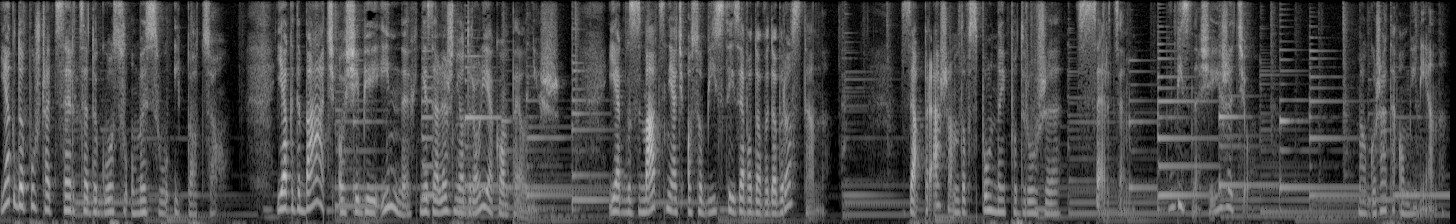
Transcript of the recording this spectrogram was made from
Jak dopuszczać serce do głosu umysłu i po co? Jak dbać o siebie i innych, niezależnie od roli, jaką pełnisz? Jak wzmacniać osobisty i zawodowy dobrostan? Zapraszam do wspólnej podróży z sercem w biznesie i życiu. Małgorzata Omilian.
